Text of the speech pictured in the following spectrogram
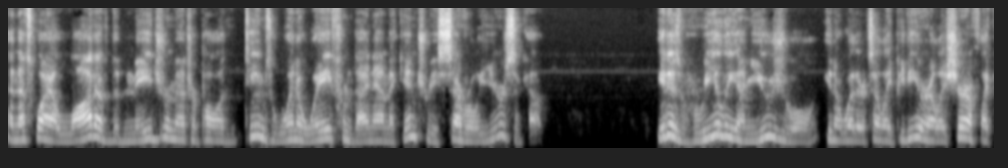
And that's why a lot of the major metropolitan teams went away from dynamic entry several years ago. It is really unusual, you know, whether it's LAPD or LA Sheriff, like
